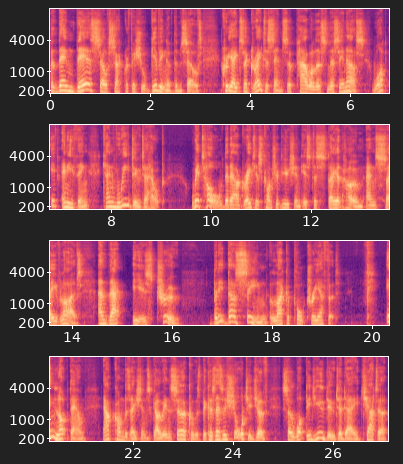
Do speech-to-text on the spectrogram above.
But then their self sacrificial giving of themselves creates a greater sense of powerlessness in us. What, if anything, can we do to help? We're told that our greatest contribution is to stay at home and save lives, and that is true. But it does seem like a paltry effort. In lockdown, our conversations go in circles because there's a shortage of, so what did you do today? chatter,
